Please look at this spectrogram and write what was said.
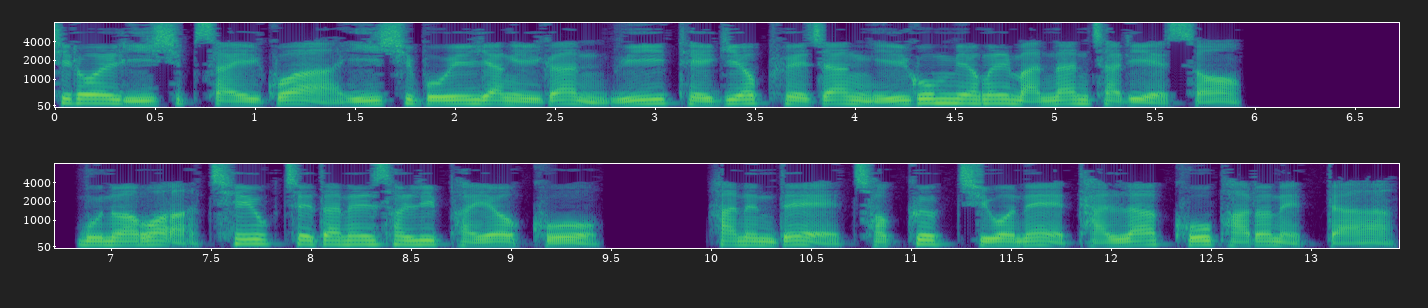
7월 24일과 25일 양일간 위 대기업 회장 7명을 만난 자리에서 문화와 체육재단을 설립하여 고 하는데 적극 지원해 달라고 발언했다.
